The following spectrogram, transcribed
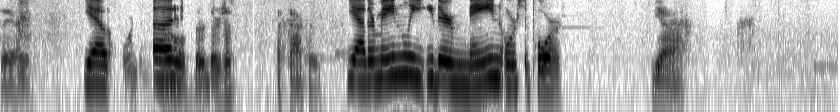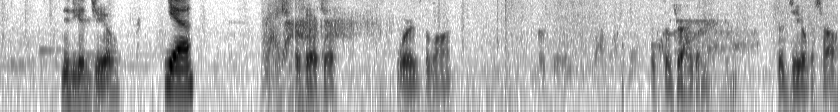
there. Yeah, uh, they're they're just attackers. yeah, they're mainly either main or support. Yeah. Did you get Geo? Yeah. Okay, okay. Where's the block? Okay, it's a dragon. The Geo Bishop.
